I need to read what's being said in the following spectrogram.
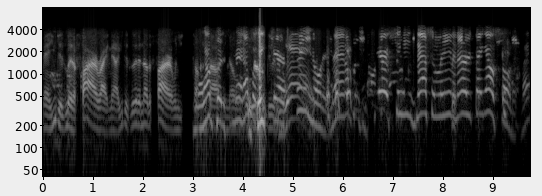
Man, you just lit a fire right now. You just lit another fire when you man, I'm putting, you know, man, I'm putting kerosene on it, man. I'm putting kerosene, gasoline, and everything else on it, man.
